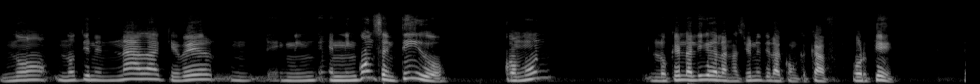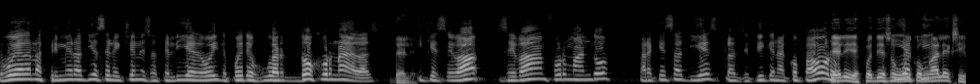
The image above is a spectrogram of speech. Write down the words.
no, no tiene nada que ver en, nin- en ningún sentido común lo que es la Liga de las Naciones de la CONCACAF. ¿Por qué? Le voy a dar las primeras 10 selecciones hasta el día de hoy, después de jugar dos jornadas, Dele. y que se, va, se van formando para que esas 10 clasifiquen a Copa Oro. Dele, y después de eso Y voy aquí- con Alex y,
